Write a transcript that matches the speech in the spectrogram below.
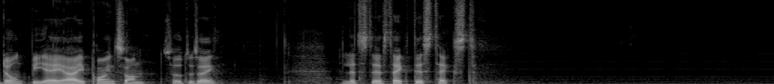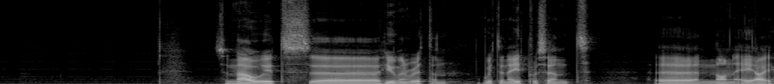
don't be AI points on, so to say. Let's take this text. So now it's uh, human written with an 8% uh, non-AI.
